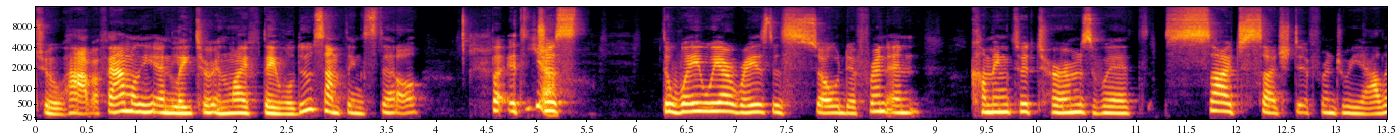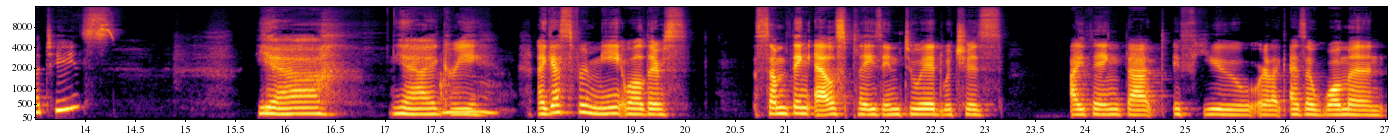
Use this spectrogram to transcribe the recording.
to have a family and later in life they will do something still. But it's yeah. just the way we are raised is so different and coming to terms with such such different realities. Yeah. Yeah, I agree. Oh. I guess for me, well, there's something else plays into it, which is I think that if you, or like as a woman,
